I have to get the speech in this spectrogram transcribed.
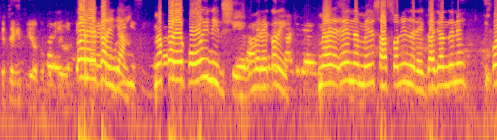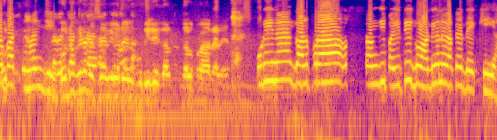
ਕਿੱਥੇ ਕੀਤੀ ਆਤਮ ਹੱਤਿਆ ਘਰੇ ਘਰੇ ਜਾ। ਮੈਂ ਘਰੇ ਕੋਈ ਨਹੀਂ ਦੱਸਿਆ ਮੇਰੇ ਘਰੇ। ਮੈਂ ਇਹ ਨਾ ਮੇਰੀ ਸੱਸ ਨਹੀਂ ਨਰੇਗਾ ਜਾਂਦੇ ਨੇ। ਕੋਈ ਬੱਚ- ਹਾਂਜੀ। ਤੁਹਾਨੂੰ ਕਿਹਨੇ ਦੱਸਿਆ ਵੀ ਉਹਨੇ ਕੁੜੀ ਦੇ ਗਲ ਗਲ ਫਰਾ ਲੈ ਲਿਆ ਕੁੜੀ ਨੇ ਗਲਪਰਾ ਟੰਗੀ ਪਈ ਤੀ ਗਵਾਂਢੀਆਂ ਨੇ ਆ ਕੇ ਦੇਖੀ ਆ।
